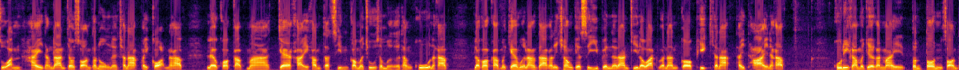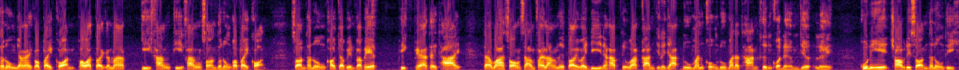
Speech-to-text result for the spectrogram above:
สวนให้ทางด้านเจ้าสอนธนงเนี่ยชนะไปก่อนนะครับ แล้วก็กลับมาแก้ไขคำตัดสินก็มาชูเสมอทั้งคู่นะครับ แล้วก็กลับมาแก้มือล้างตากันที่ช่องเจ็ดสีเป็นทางด้านจีรวัตรวันนั้นก็พลิกชนะท้ายๆนะครับ คู่นี้กลับมาเจอกันใหม่ ต้นๆสอนธนงยังไงก็ไปก่อน เพราะว่าต่อยกันมากี่ครั้งกี่ครั้งสอนธนงก็ไปก่อน สอนธนงเขาจะเป็นประเภทพลิกแพ้ท้ายๆแต่ว่า 2-3ไฟล์หลังเนี่ยต่อยไว้ดีนะครับถือว่าการจิระยะดูมั่นคงดูมาตรฐานขึ้นกว่าเดิมเยอะเลย คู่นี้ชอบที่สอนธนงทีเค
